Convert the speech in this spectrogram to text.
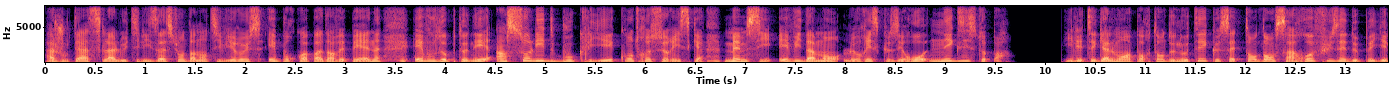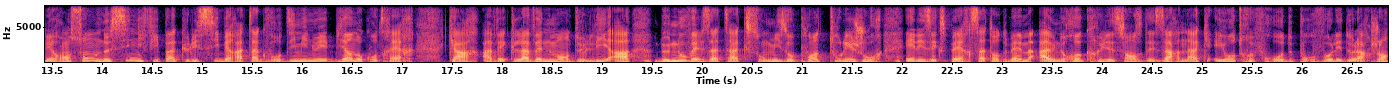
Ajoutez à cela l'utilisation d'un antivirus et pourquoi pas d'un VPN, et vous obtenez un solide bouclier contre ce risque, même si évidemment le risque zéro n'existe pas. Il est également important de noter que cette tendance à refuser de payer les rançons ne signifie pas que les cyberattaques vont diminuer, bien au contraire, car avec l'avènement de l'IA, de nouvelles attaques sont mises au point tous les jours et les experts s'attendent même à une recrudescence des arnaques et autres fraudes pour voler de l'argent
